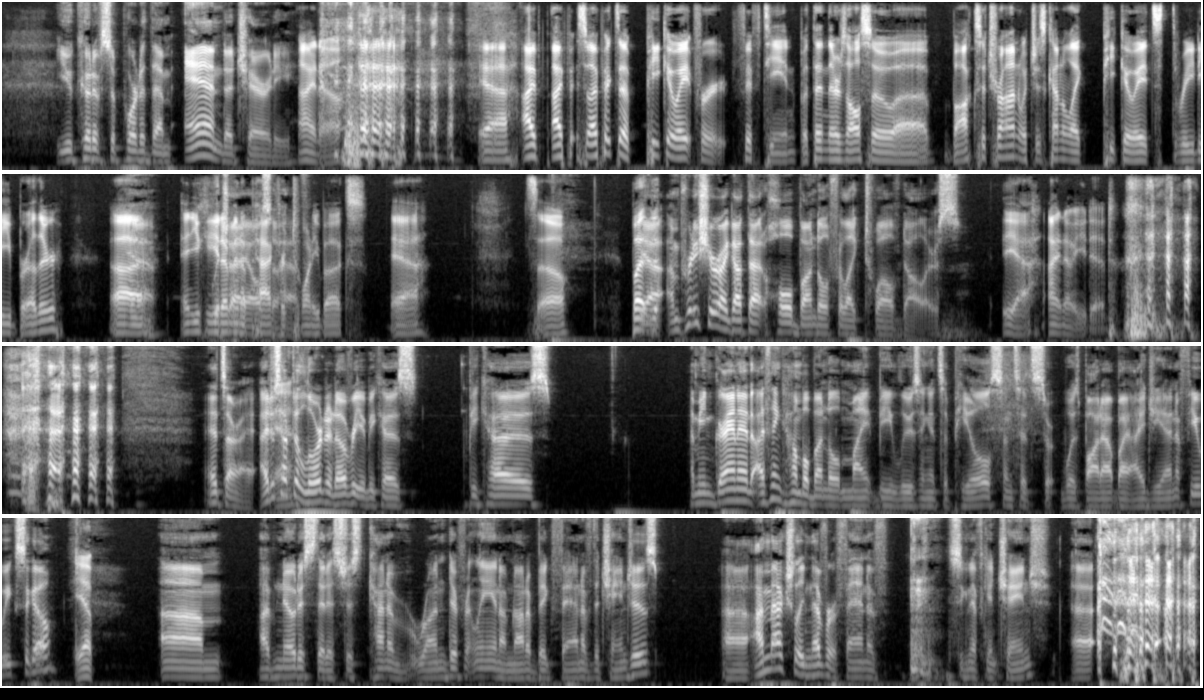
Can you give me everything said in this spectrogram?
You could have supported them and a charity. I know. yeah, I, I so I picked up Pico 8 for 15, but then there's also uh, Voxatron, which is kind of like Pico 8's 3D brother. Uh, Yeah, and you can get them in I a pack for have. 20 bucks. Yeah. So, but yeah, the- I'm pretty sure I got that whole bundle for like twelve dollars. yeah, I know you did. it's all right. I just Yeah. have to lord it over you because because I mean, granted, I think Humble Bundle might be losing its appeal since it was bought out by IGN a few weeks ago. yep. Um, I've noticed that it's just kind of run differently, and I'm not a big fan of the changes. Uh, I'm actually never a fan of significant change, uh,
